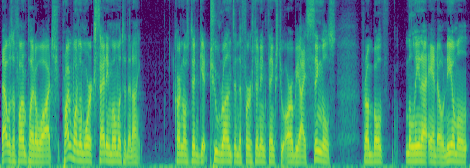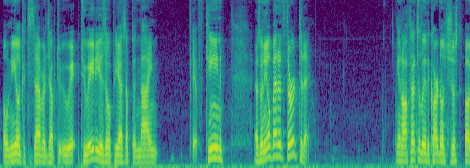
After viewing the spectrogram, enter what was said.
that was a fun play to watch. Probably one of the more exciting moments of the night. Cardinals did get two runs in the first inning thanks to RBI singles from both Molina and O'Neill. O'Neill gets his average up to 280, his OPS up to 915. As O'Neill batted third today. And offensively, the Cardinals just uh,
